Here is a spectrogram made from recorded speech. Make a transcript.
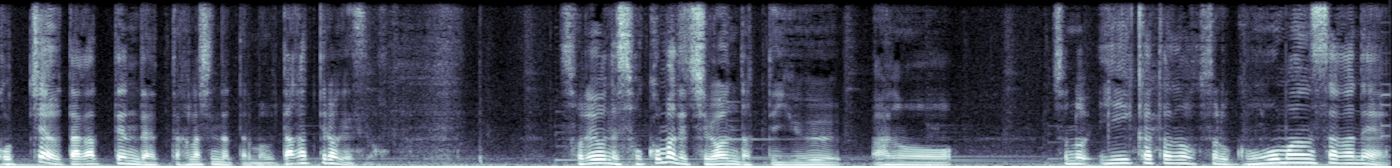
こっちは疑ってんだよって話になったらまあ疑ってるわけですよ。それをねそこまで違うんだっていうあのその言い方のその傲慢さがね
